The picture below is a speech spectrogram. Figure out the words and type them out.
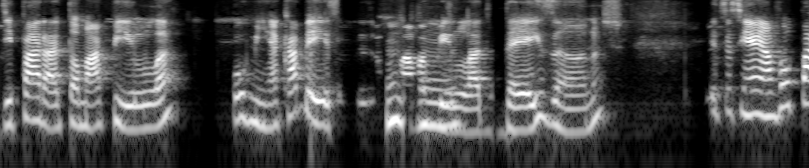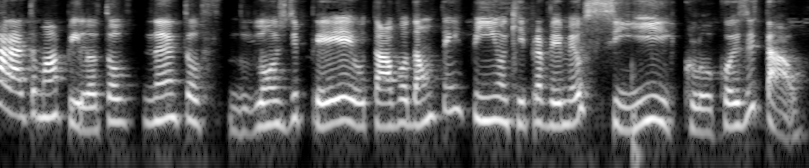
de parar de tomar pílula por minha cabeça. Eu tomava uhum. pílula há 10 anos. Eu disse assim: ah, vou parar de tomar pílula, tô, né, tô longe de peu, tá, vou dar um tempinho aqui para ver meu ciclo, coisa e tal.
